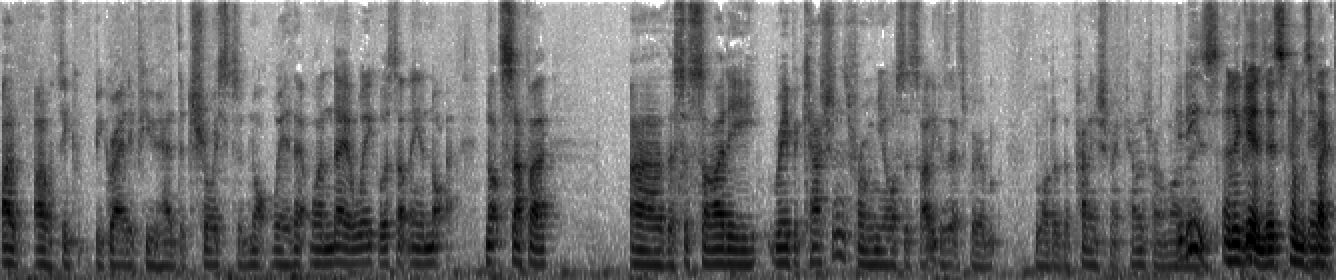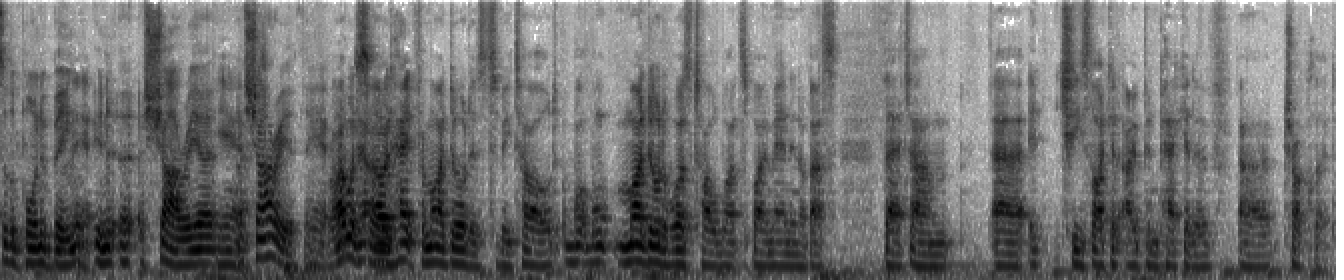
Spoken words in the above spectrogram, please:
I, I would think it'd be great if you had the choice to not wear that one day a week or something, and not not suffer uh, the society repercussions from your society, because that's where a lot of the punishment comes from. It is, and again, this comes Yeah. back to the point of being Yeah. in a, a Sharia, Yeah. a Sharia thing. Right? I would. So- I would hate for my daughters to be told. Well, my daughter was told once by a man in a bus that um, uh, it, she's like an open packet of uh, chocolate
